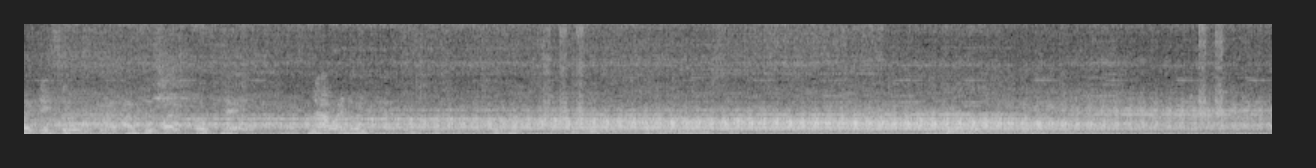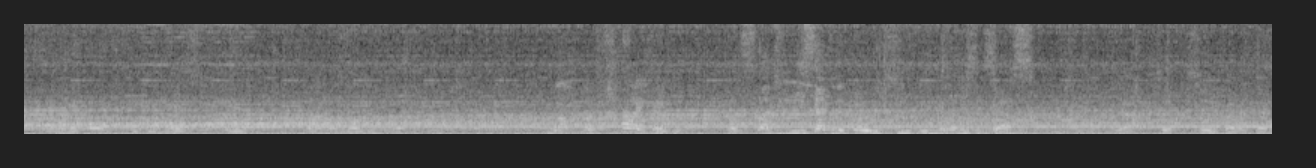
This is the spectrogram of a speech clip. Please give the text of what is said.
Like they sold it. I'm just like, okay. Now I know you're catching Well, reset the code and see if we can get any success. Yeah, see, see if everything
